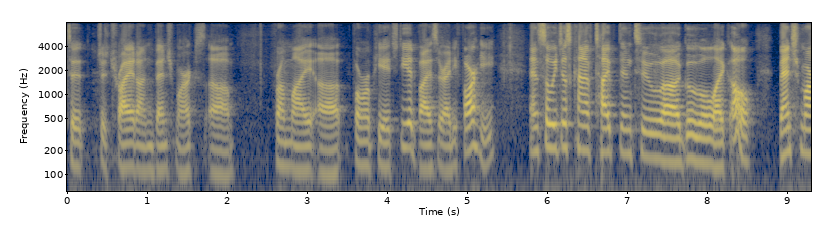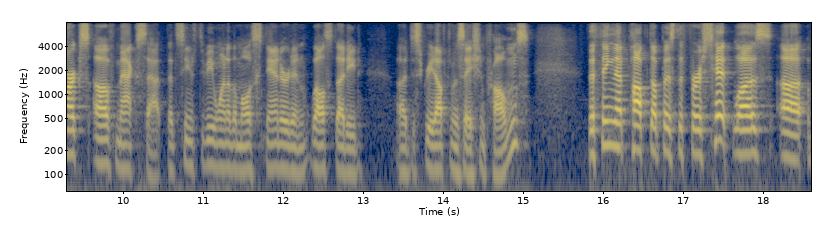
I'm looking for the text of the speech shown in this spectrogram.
to, to try it on benchmarks uh, from my uh, former PhD advisor, Eddie Farhi. And so we just kind of typed into uh, Google like, oh, benchmarks of MaxSat. That seems to be one of the most standard and well-studied uh, discrete optimization problems. The thing that popped up as the first hit was uh, a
